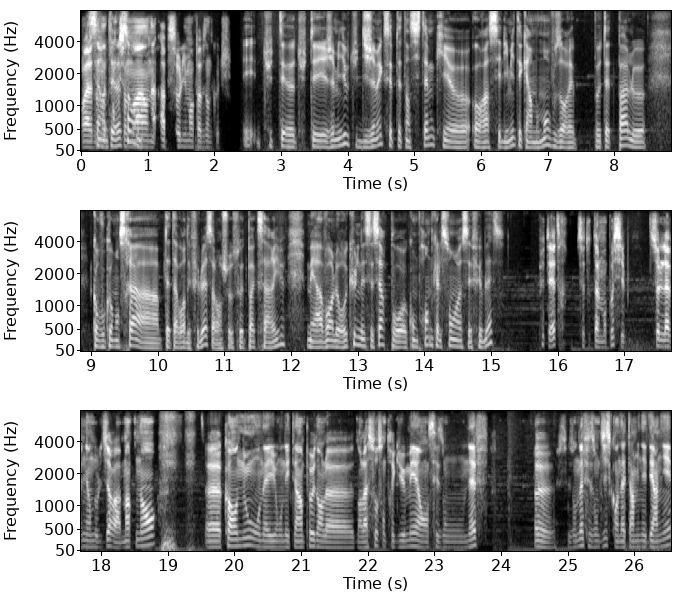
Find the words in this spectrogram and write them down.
Voilà, C'est dans notre intéressant, fonctionnement, hein. on a absolument pas besoin de coach. Et tu t'es, tu t'es jamais dit ou tu te dis jamais que c'est peut-être un système qui euh, aura ses limites et qu'à un moment vous aurez peut-être pas le. Quand vous commencerez à peut-être avoir des faiblesses, alors je ne souhaite pas que ça arrive, mais à avoir le recul nécessaire pour euh, comprendre quelles sont euh, ces faiblesses? Peut-être, c'est totalement possible. Seul l'avenir nous le dira. Maintenant, euh, quand nous, on, a, on était un peu dans la, dans la sauce, entre guillemets, en saison 9, euh, saison 9, saison 10, quand on a terminé dernier,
